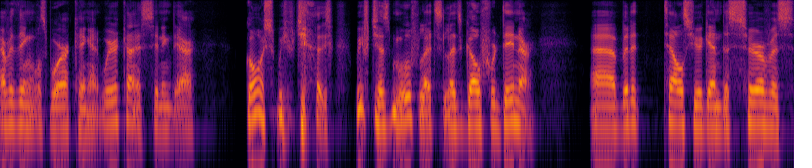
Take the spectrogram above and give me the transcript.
Everything was working, and we were kind of sitting there. Gosh, we've just we've just moved. Let's let's go for dinner. Uh, but it tells you again the service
